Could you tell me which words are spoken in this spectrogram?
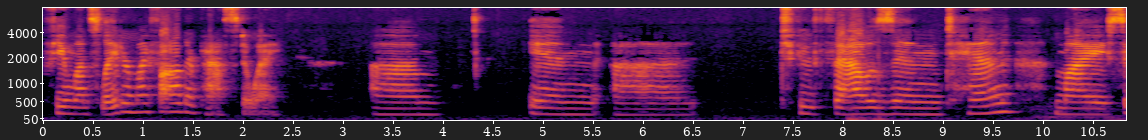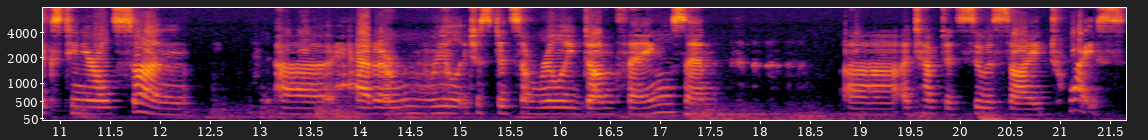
few months later, my father passed away. Um, in uh, 2010, my 16 year old son uh, had a really just did some really dumb things and uh, attempted suicide twice.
